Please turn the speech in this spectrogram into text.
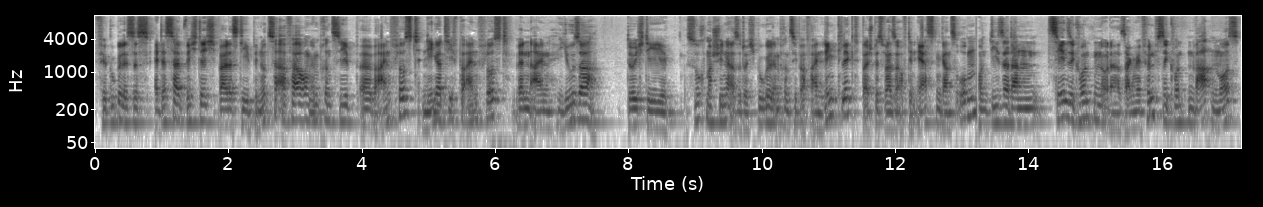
Für Google ist es deshalb wichtig, weil es die Benutzererfahrung im Prinzip äh, beeinflusst, negativ beeinflusst. Wenn ein User durch die Suchmaschine, also durch Google im Prinzip auf einen Link klickt, beispielsweise auf den ersten ganz oben, und dieser dann 10 Sekunden oder sagen wir 5 Sekunden warten muss,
